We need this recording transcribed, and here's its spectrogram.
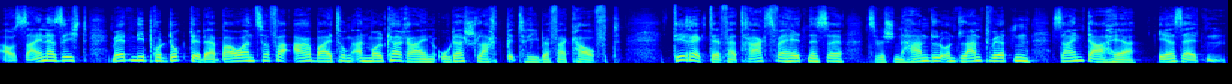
Aus seiner Sicht werden die Produkte der Bauern zur Verarbeitung an Molkereien oder Schlachtbetriebe verkauft. Direkte Vertragsverhältnisse zwischen Handel und Landwirten seien daher eher selten.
